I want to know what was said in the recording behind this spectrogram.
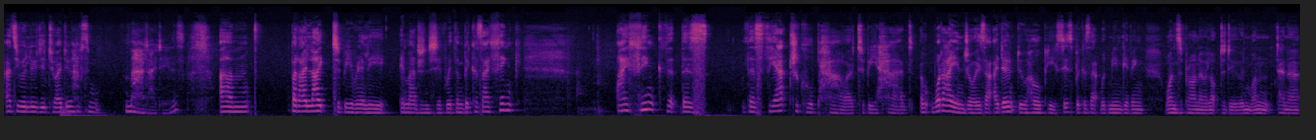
as you alluded to, I do have some mad ideas, um, but I like to be really imaginative with them because I think I think that there's there's theatrical power to be had. What I enjoy is I don't do whole pieces because that would mean giving one soprano a lot to do and one tenor.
